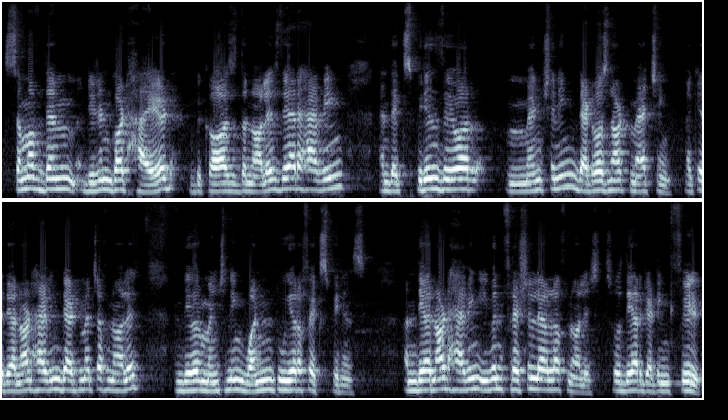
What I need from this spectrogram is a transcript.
some of them didn't got hired because the knowledge they are having and the experience they were mentioning that was not matching. Okay, they are not having that much of knowledge and they were mentioning one two year of experience and they are not having even fresher level of knowledge so they are getting failed.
